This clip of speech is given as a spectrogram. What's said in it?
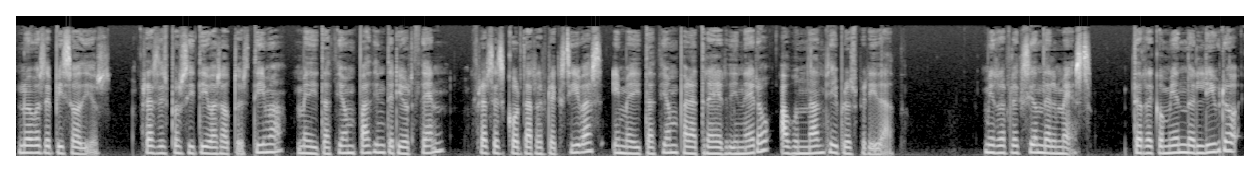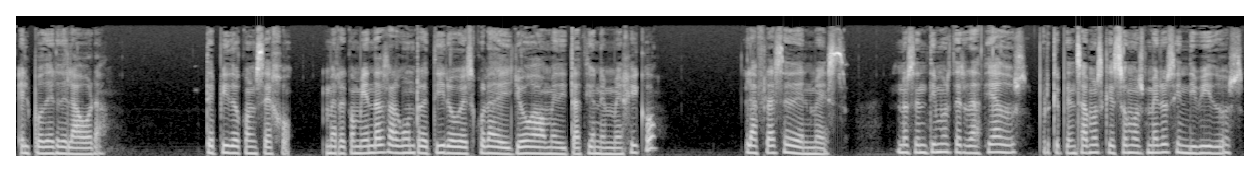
Nuevos episodios. Frases positivas autoestima, meditación paz interior zen, frases cortas reflexivas y meditación para traer dinero, abundancia y prosperidad. Mi reflexión del mes. Te recomiendo el libro El poder de la hora. Te pido consejo. ¿Me recomiendas algún retiro o escuela de yoga o meditación en México? La frase del mes. Nos sentimos desgraciados porque pensamos que somos meros individuos,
